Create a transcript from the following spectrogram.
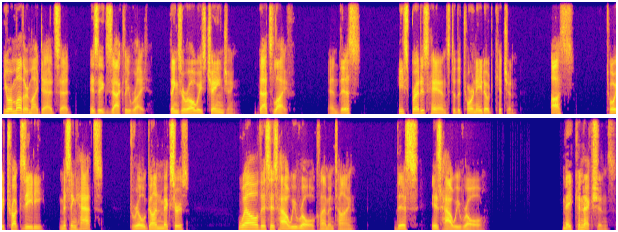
Your mother, my dad said, is exactly right. Things are always changing. That's life. And this? He spread his hands to the tornadoed kitchen. Us? Toy truck ziti, missing hats, drill gun mixers. Well, this is how we roll, Clementine. This is how we roll. Make connections.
